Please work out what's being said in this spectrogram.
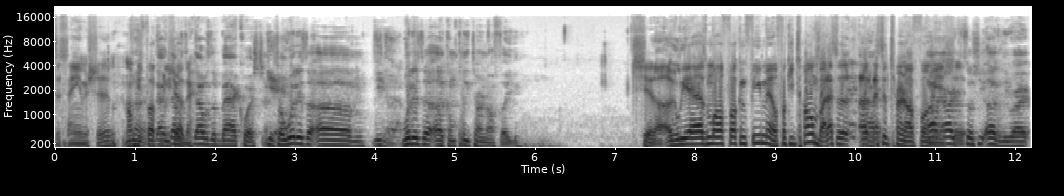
the same and shit. I don't be That- fucking that, each that other. Was, that was a bad question. Yeah. So what is a um? You know what I'm what is a, a complete turn off for you? shit, a ugly ass motherfucking female. Fuck you talking about? That's a, a that's a turn off for me All and right, all right, shit. so she ugly, right?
